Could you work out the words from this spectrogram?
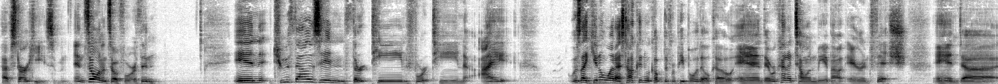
have star keys and so on and so forth. And in 2013 14, I was like, you know what? I was talking to a couple different people at Ilco, and they were kind of telling me about Aaron Fish, and uh,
